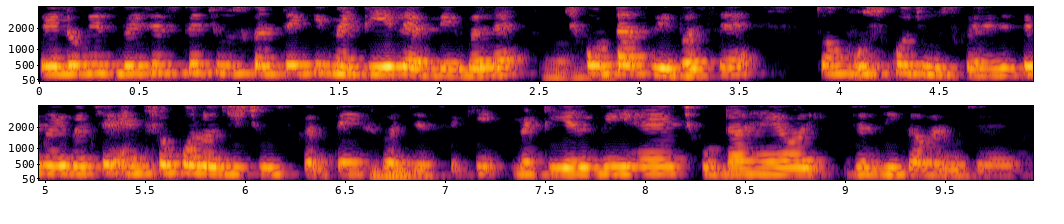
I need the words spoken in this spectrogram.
कई लोग इस बेसिस पे चूज़ करते हैं कि मटेरियल अवेलेबल है हाँ, छोटा सिलेबस है तो हम उसको चूज़ करें। जैसे कई बच्चे एंथ्रोपोलॉजी चूज़ करते हैं इस हम्म। वजह से कि मटेरियल भी है छोटा है और जल्दी कवर हो जाएगा।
